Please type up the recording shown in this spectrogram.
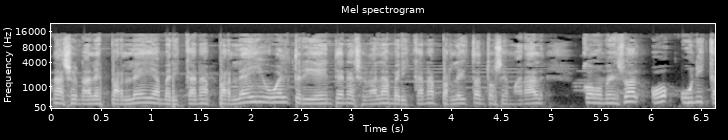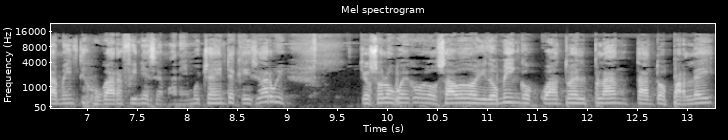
nacionales Parley, americanas Parley o el tridente nacional americana Parley, tanto semanal como mensual o únicamente jugar fines de semana. Hay mucha gente que dice, Darwin, yo solo juego los sábados y domingos. ¿Cuánto es el plan? Tanto Parley,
